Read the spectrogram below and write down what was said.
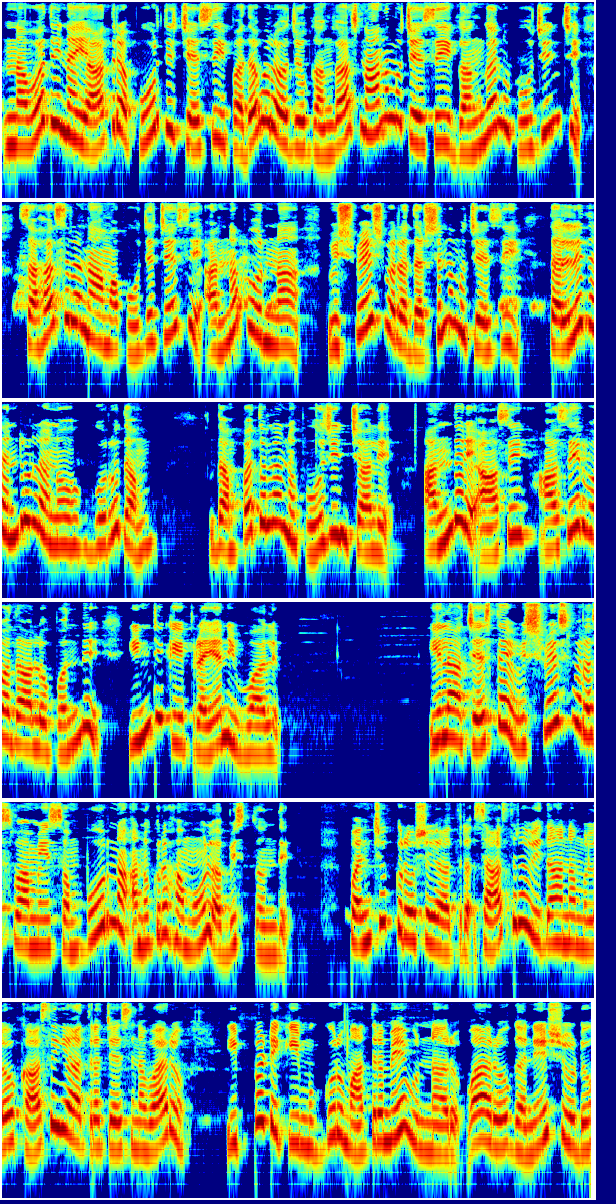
నవదిన యాత్ర పూర్తి చేసి పదవ రోజు గంగా స్నానము చేసి గంగను పూజించి సహస్రనామ పూజ చేసి అన్నపూర్ణ విశ్వేశ్వర దర్శనము చేసి తల్లిదండ్రులను గురుదం దంపతులను పూజించాలి. అందరి ఆశీ ఆశీర్వాదాలు పొంది ఇంటికి ప్రయాణివ్వాలి. ఇలా చేస్తే విశ్వేశ్వర స్వామి సంపూర్ణ అనుగ్రహము లభిస్తుంది. పంచక్రోశ యాత్ర శాస్త్ర విధానంలో కాశీయాత్ర చేసిన వారు ఇప్పటికీ ముగ్గురు మాత్రమే ఉన్నారు. వారు గణేశుడు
